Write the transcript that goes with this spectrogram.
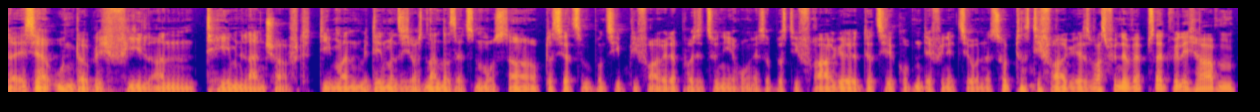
da ist ja unglaublich viel an Themenlandschaft, die man, mit denen man sich auseinandersetzen muss. Ja? Ob das jetzt im Prinzip die Frage der Positionierung ist, ob das die Frage der Zielgruppendefinition ist, ob das die Frage ist, was für eine Website will ich haben?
